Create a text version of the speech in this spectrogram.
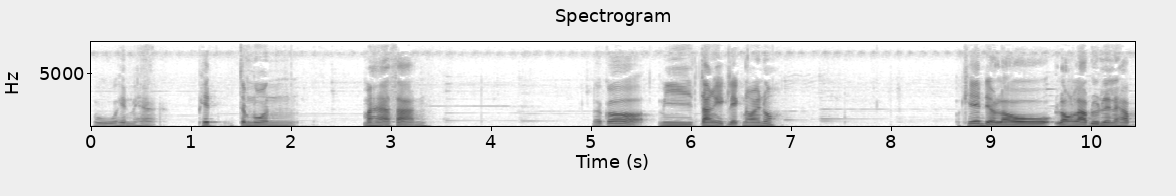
โหเห็นไหมฮะ เพชรจำนวนมหาศาล แล้วก็มีตังค์อีกเล็กน้อยเนาะ โอเค เดี๋ยวเราลองรับดูเลยนะครับ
